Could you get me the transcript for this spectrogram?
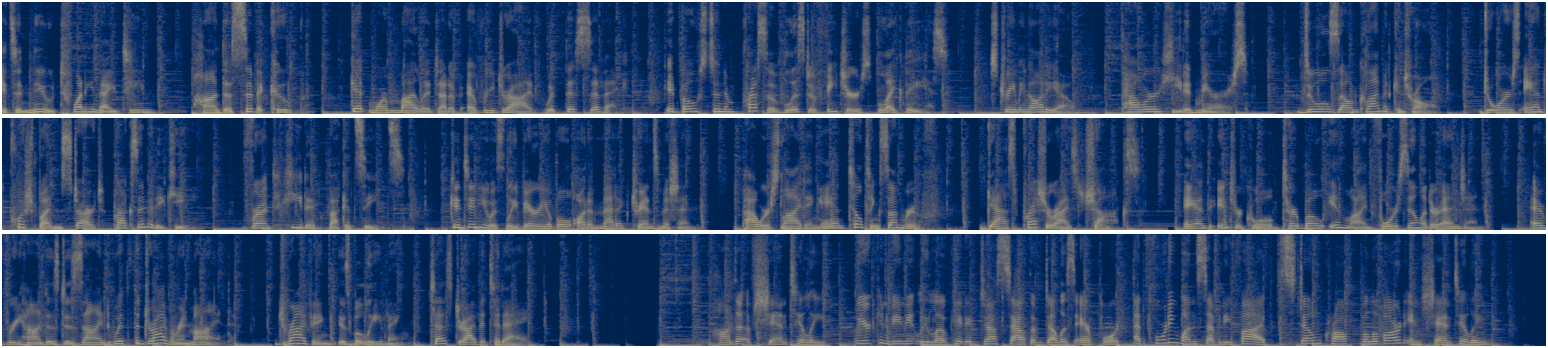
It's a new 2019 Honda Civic Coupe. Get more mileage out of every drive with this Civic. It boasts an impressive list of features like these. Streaming audio, power heated mirrors, dual zone climate control, doors and push button start proximity key, front heated bucket seats, continuously variable automatic transmission, power sliding and tilting sunroof, gas pressurized shocks, and intercooled turbo inline four-cylinder engine. Every Honda is designed with the driver in mind. Driving is believing. Test drive it today. Honda of Chantilly. We are conveniently located just south of Dulles Airport at 4175 Stonecroft Boulevard in Chantilly.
